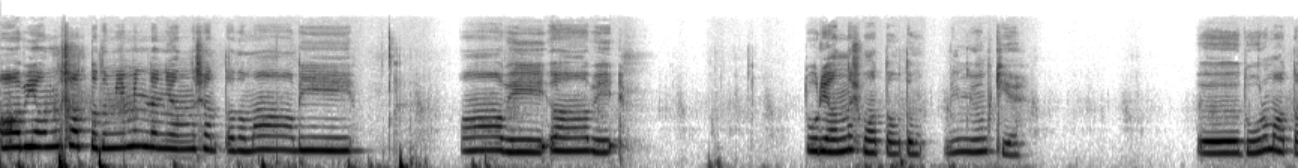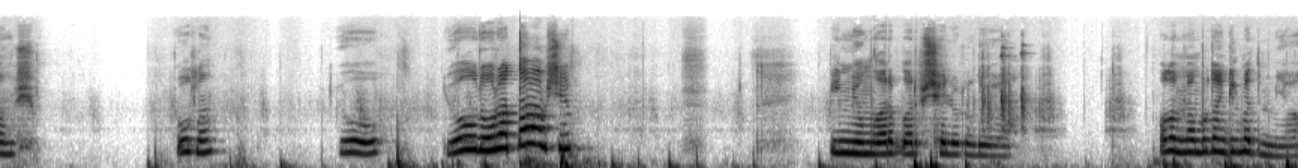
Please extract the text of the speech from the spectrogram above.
abi yanlış atladım yeminle yanlış atladım abi. Abi abi. Dur yanlış mı atladım bilmiyorum ki. Ee, doğru mu atlamışım? Yok lan. Yo. Yo doğru atlamamışım. Bilmiyorum garip garip şeyler oluyor ya. Oğlum ben buradan girmedim mi ya?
